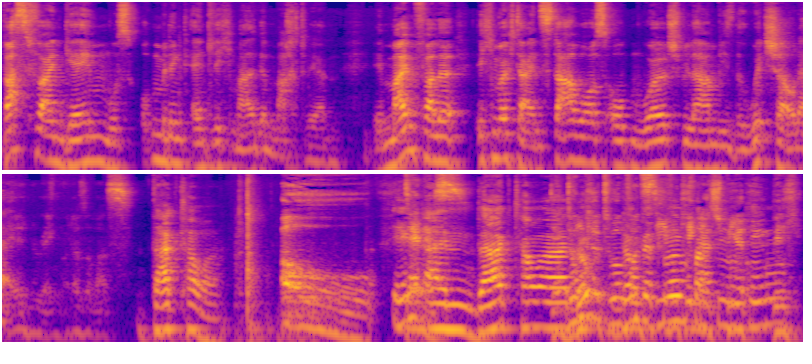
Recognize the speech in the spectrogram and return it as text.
Was für ein Game muss unbedingt endlich mal gemacht werden? In meinem Falle, ich möchte ein Star Wars Open World Spiel haben wie The Witcher oder Elden Ring oder sowas. Dark Tower. Oh, Dennis. Irgendein Dark Tower. Der dunkle Turm von Stephen King von als Spiel King. bin ich,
